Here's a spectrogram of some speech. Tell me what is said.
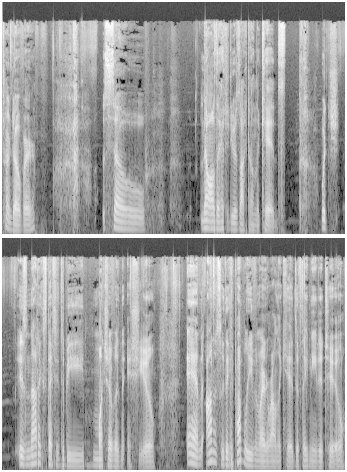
turned over. So now all they have to do is lock down the kids, which is not expected to be much of an issue. And honestly, they could probably even write around the kids if they needed to.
